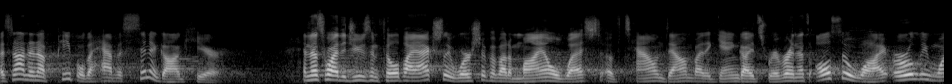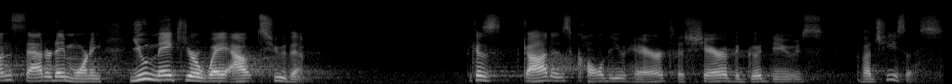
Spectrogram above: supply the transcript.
it's not enough people to have a synagogue here. And that's why the Jews in Philippi actually worship about a mile west of town, down by the Gangites River. And that's also why, early one Saturday morning, you make your way out to them. Because God has called you here to share the good news about Jesus.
